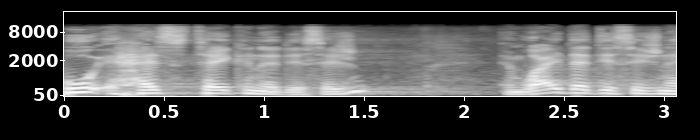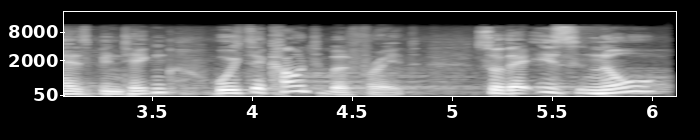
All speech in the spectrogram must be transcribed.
who has taken a decision, and why that decision has been taken, who is accountable for it. So there is no,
